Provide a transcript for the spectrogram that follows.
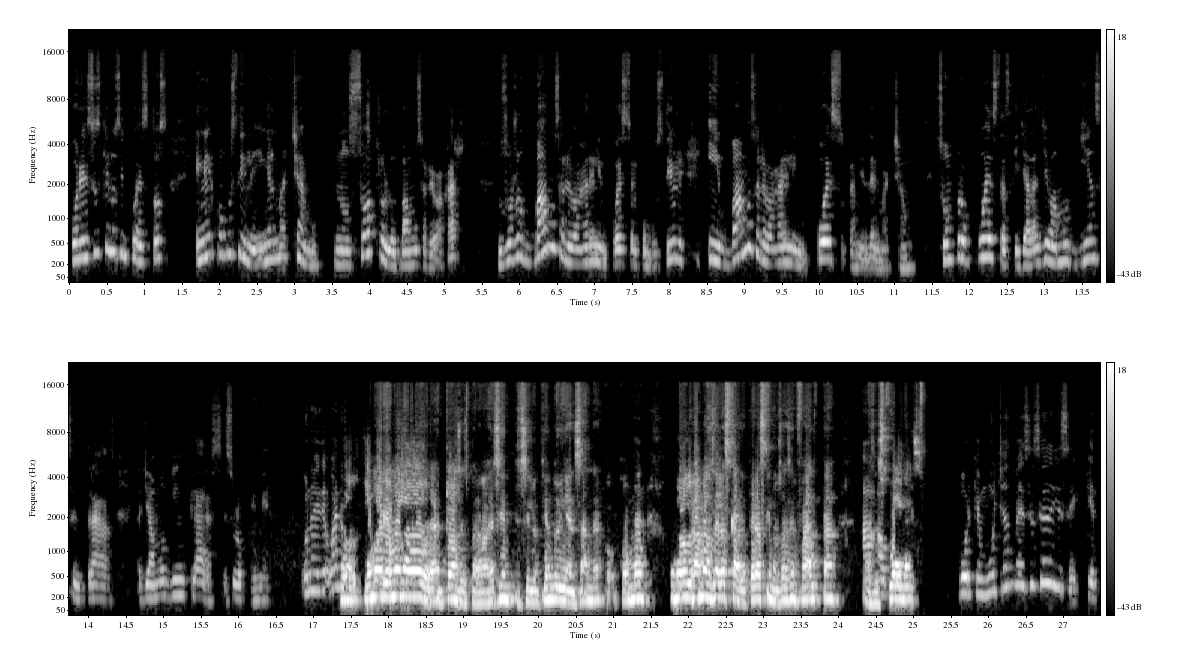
Por eso es que los impuestos en el combustible y en el marchamo, nosotros los vamos a rebajar. Nosotros vamos a rebajar el impuesto del combustible y vamos a rebajar el impuesto también del marchamo. Son propuestas que ya las llevamos bien centradas, las llevamos bien claras, eso es lo primero. bueno, ¿Cómo haríamos la obra entonces? Para ver si, lo entiendo bien, Sandra. ¿Cómo, ¿Cómo, logramos hacer las carreteras que nos hacen falta, las ah, escuelas? porque muchas veces se dice que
